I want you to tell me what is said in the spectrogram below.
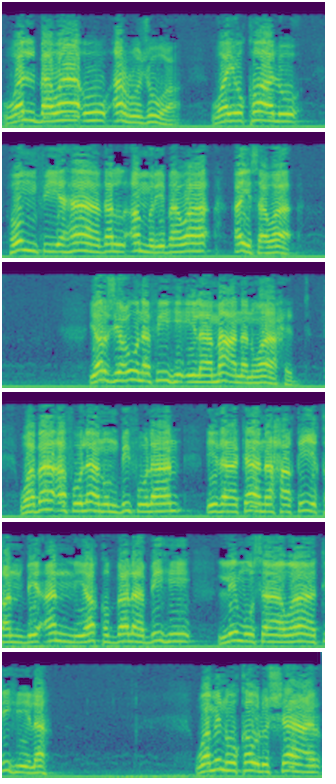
والبواء الرجوع ويقال هم في هذا الأمر بواء أي سواء. يرجعون فيه إلى معنى واحد. وباء فلان بفلان إذا كان حقيقا بأن يقبل به لمساواته له. ومنه قول الشاعر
